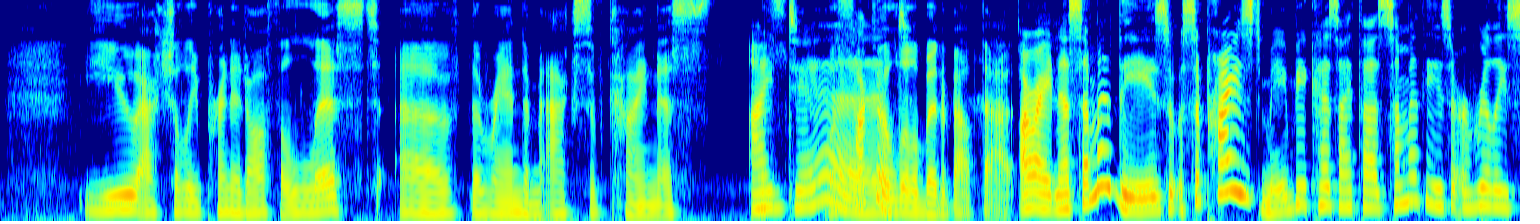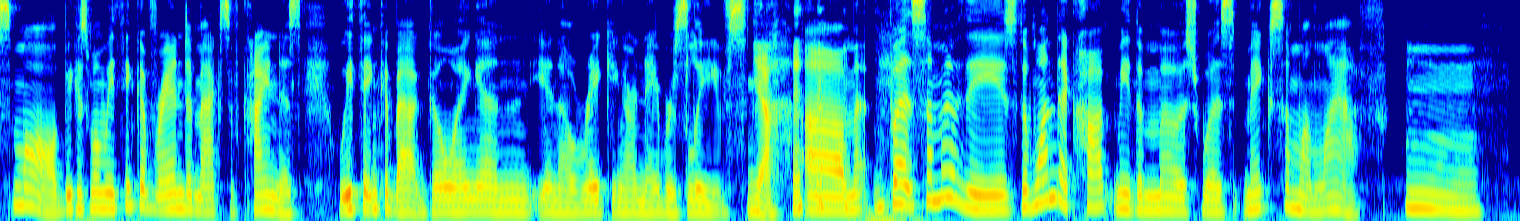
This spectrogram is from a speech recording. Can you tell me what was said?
you actually printed off a list of the random acts of kindness. I did. Let's talk a little bit about that. All right, now some of these surprised me because I thought some of these are really small. Because when we think of random acts of kindness, we think about going and you know raking our neighbor's leaves. Yeah. um, but some of these, the one that caught me the most was make someone laugh.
